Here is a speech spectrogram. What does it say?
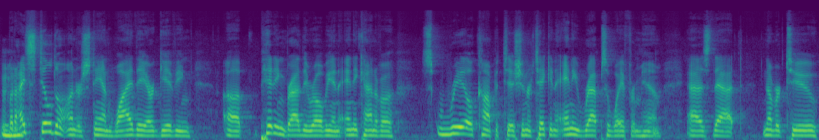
mm-hmm. but I still don't understand why they are giving uh, pitting Bradley Roby in any kind of a real competition or taking any reps away from him as that number two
